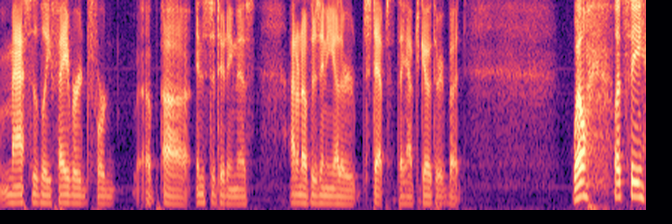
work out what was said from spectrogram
massively favored for uh, uh, instituting this. I don't know if there's any other steps that they have to go through, but well, let's see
